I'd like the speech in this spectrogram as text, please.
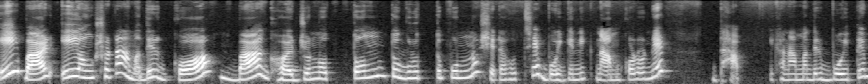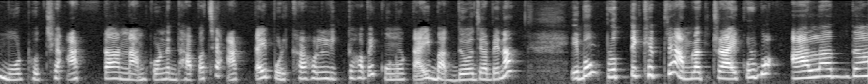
এইবার এই অংশটা আমাদের গ বা ঘয়ের জন্য অত্যন্ত গুরুত্বপূর্ণ, সেটা হচ্ছে বৈজ্ঞানিক নামকরণের ধাপ। এখানে আমাদের বইতে মোট হচ্ছে আটটা নামকরণের ধাপ আছে, আটটাই পরীক্ষার হলে লিখতে হবে, কোনোটাই বাদ দেওয়া যাবে না। এবং প্রত্যেক ক্ষেত্রে আমরা ট্রাই করব আলাদা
